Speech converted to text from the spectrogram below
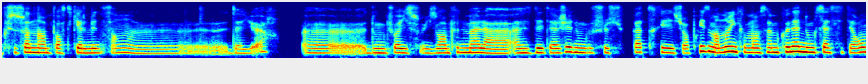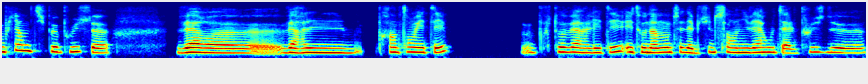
que ce soit n'importe quel médecin euh, donc, tu vois, ils, ont un peu de mal à, se détacher, donc je suis pas très surprise. Maintenant, ils commencent à me connaître, donc ça s'était rempli un petit peu plus vers, vers le printemps-été, plutôt vers l'été. Étonnamment, tu sais, d'habitude, c'est en hiver où tu as le plus de,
